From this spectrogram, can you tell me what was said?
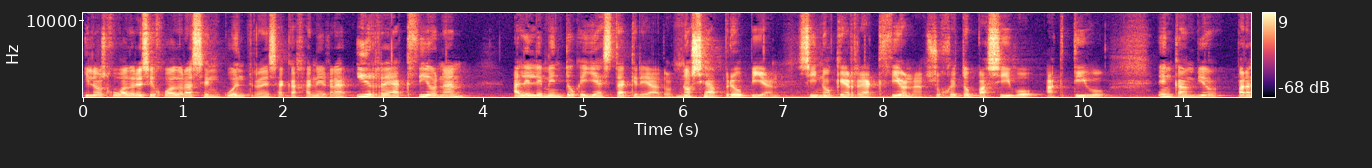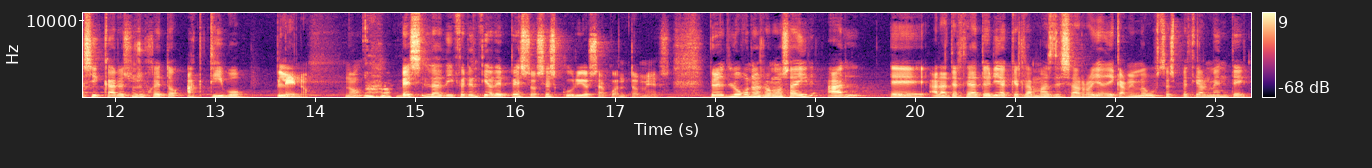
Y los jugadores y jugadoras se encuentran en esa caja negra y reaccionan al elemento que ya está creado. No se apropian, sino que reaccionan. Sujeto pasivo, activo. En cambio, Parasicar es un sujeto activo pleno. ¿no? ¿Ves la diferencia de pesos? Es curiosa cuanto menos. Pero luego nos vamos a ir al, eh, a la tercera teoría, que es la más desarrollada y que a mí me gusta especialmente,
